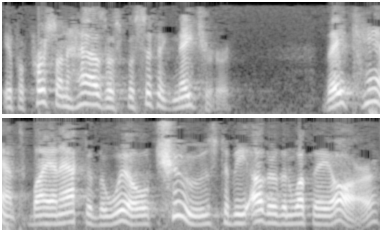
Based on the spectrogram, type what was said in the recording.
if a person has a specific nature, they can't, by an act of the will, choose to be other than what they are,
